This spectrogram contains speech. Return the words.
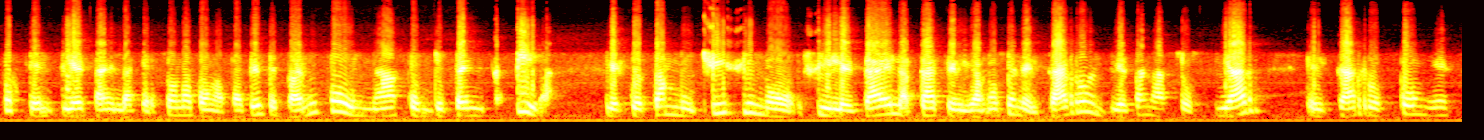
porque empieza en la persona con ataques de pánico una conducta educativa. Les cuesta muchísimo, si les da el ataque, digamos, en el carro, empiezan a asociar el carro con ese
